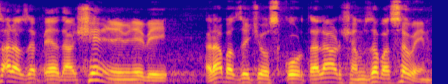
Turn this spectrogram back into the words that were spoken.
سره زه پیدا شوې نه وې ربه زه چې اوس کور ته لاړ شم زه به څه ویم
